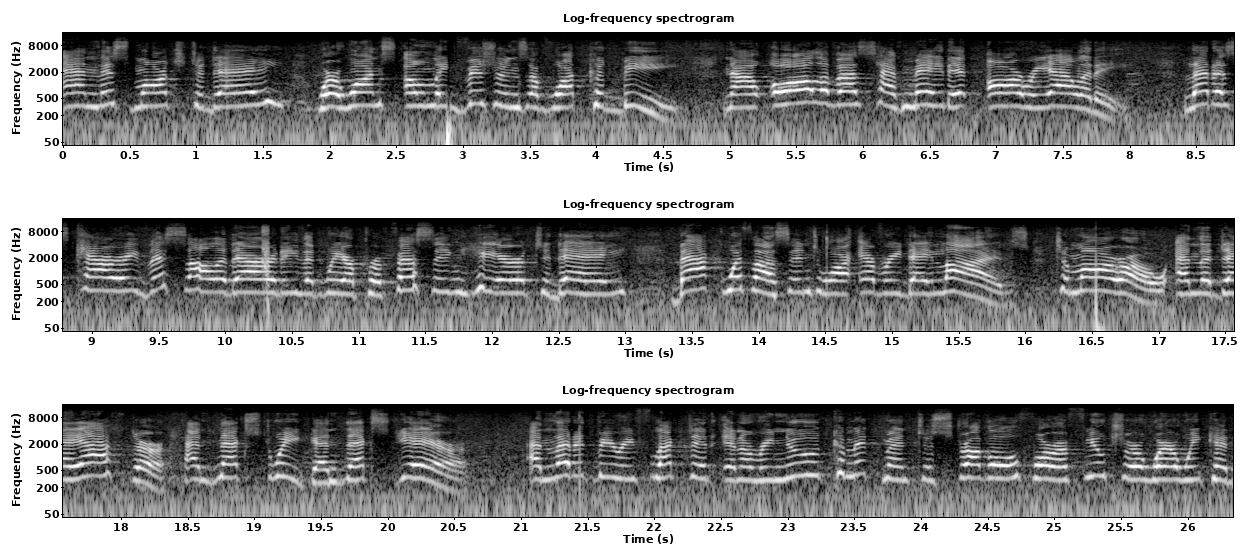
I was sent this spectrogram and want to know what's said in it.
and this march today were once only visions of what could be. Now, all of us have made it our reality. Let us carry this solidarity that we are professing here today back with us into our everyday lives tomorrow and the day after and next week and next year and let it be reflected in a renewed commitment to struggle for a future where we can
